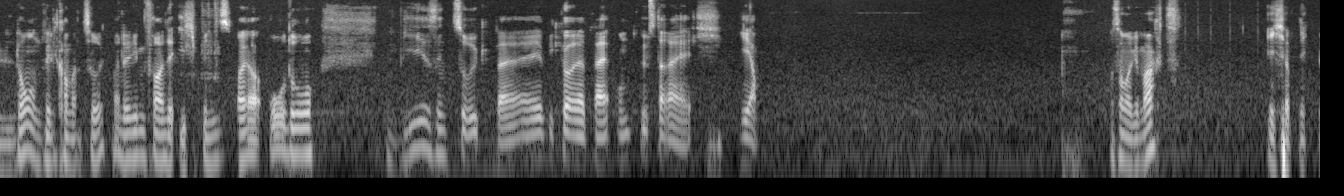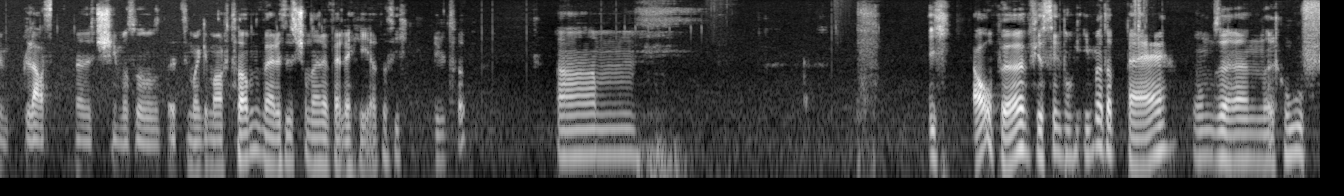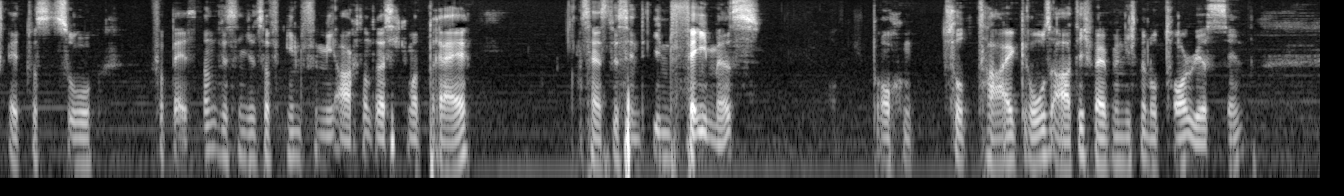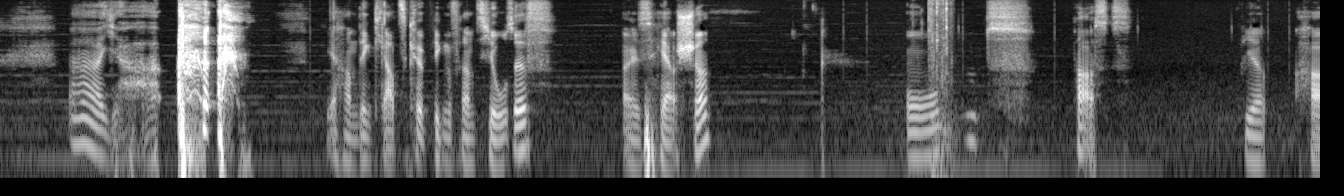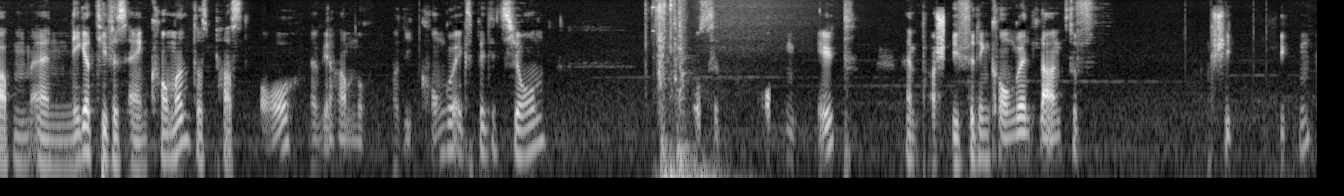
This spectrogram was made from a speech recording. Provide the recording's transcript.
Hallo und willkommen zurück, meine lieben Freunde. Ich bin's, euer Odo. Wir sind zurück bei Victoria 3 und Österreich. Ja. Was haben wir gemacht? Ich habe nicht den Blast eines Schimmers so das letzte Mal gemacht haben, weil es ist schon eine Weile her, dass ich gespielt habe. Ähm ich glaube, wir sind noch immer dabei, unseren Ruf etwas zu verbessern. Wir sind jetzt auf Infamy 38,3. Das heißt, wir sind infamous. Brauchen total großartig, weil wir nicht mehr notorious sind. Ah ja. Wir haben den glatzköpfigen Franz Josef als Herrscher. Und passt. Wir haben ein negatives Einkommen, das passt auch. Wir haben noch die Kongo-Expedition. Kostet Brocken Geld, ein paar Schiffe den Kongo entlang zu schicken.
